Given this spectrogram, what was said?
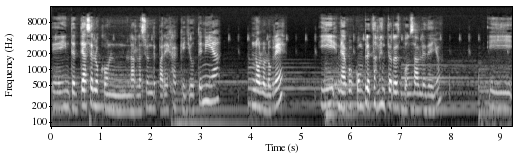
Eh, intenté hacerlo con la relación de pareja que yo tenía, no lo logré y me hago completamente responsable de ello. Y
